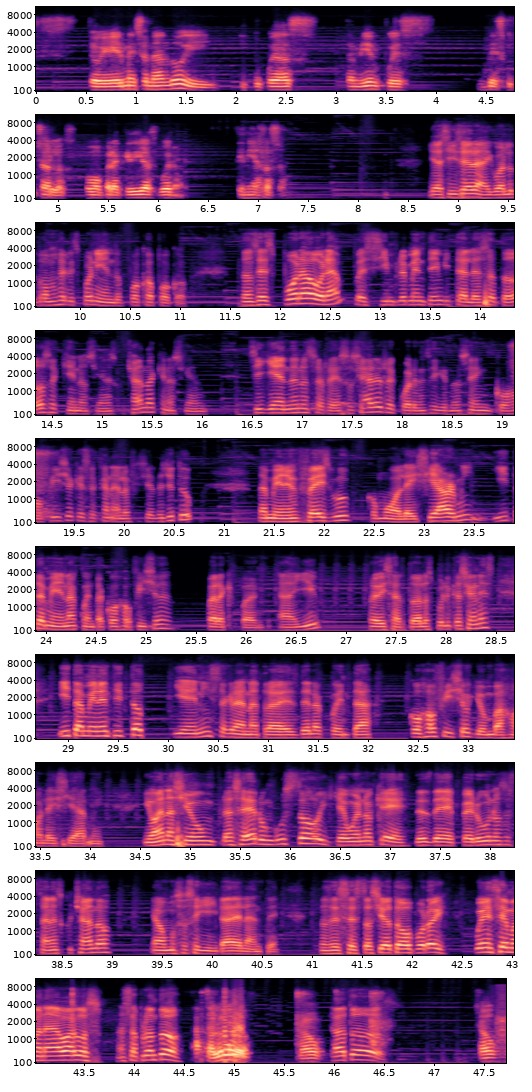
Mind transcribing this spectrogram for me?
te voy a ir mencionando y, y tú puedas también pues de escucharlos, como para que digas, bueno, tenías razón. Y así será, igual los vamos a ir exponiendo poco a poco. Entonces, por ahora, pues simplemente invitarles a todos a que nos sigan escuchando, a que nos sigan siguiendo en nuestras redes sociales. Recuerden seguirnos en Cojo Oficio, que es el canal oficial de YouTube. También en Facebook como Lazy Army y también en la cuenta Coja Oficio para que puedan allí revisar todas las publicaciones. Y también en TikTok y en Instagram a través de la cuenta Coja Oficio-Lazy Army. Iván, ha sido un placer, un gusto y qué bueno que desde Perú nos están escuchando y vamos a seguir adelante. Entonces, esto ha sido todo por hoy. Cuídense, manada de vagos. Hasta pronto. Hasta luego. Chao. Chao a todos. Chao.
